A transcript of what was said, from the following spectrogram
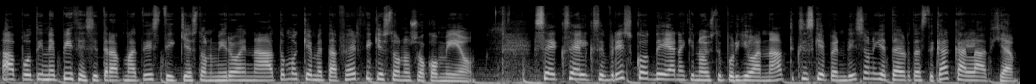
Από την επίθεση τραυματίστηκε στον μυρό ένα άτομο και μεταφέρθηκε στο νοσοκομείο. Σε εξέλιξη βρίσκονται οι ανακοινώσεις του Υπουργείου Ανάπτυξης και Επενδύσεων για τα εορταστικά καλάθια.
